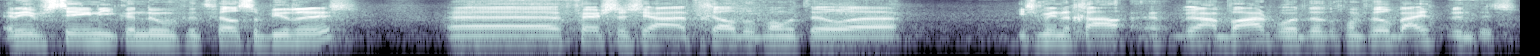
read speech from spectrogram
een investering die je kan doen of het veel stabieler is. Eh, versus ja, het geld dat momenteel eh, iets minder ga- ja, waard wordt, dat er gewoon veel bijgeprint is.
